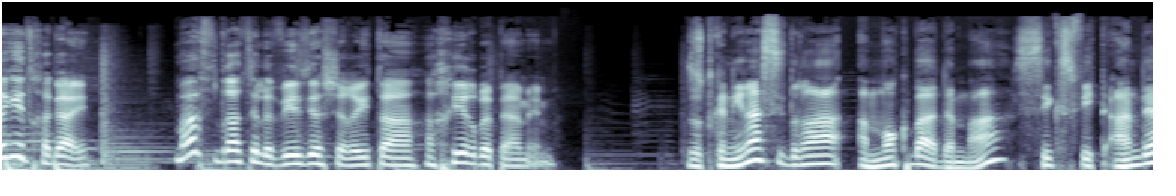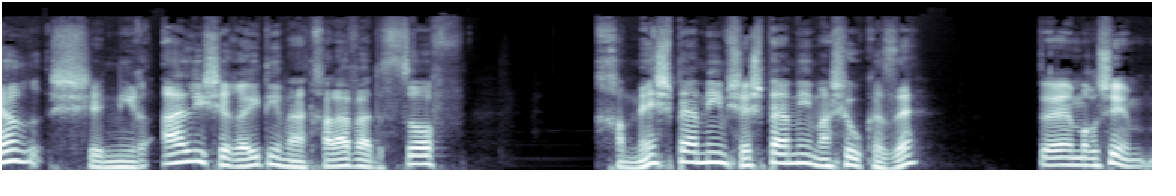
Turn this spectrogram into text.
תגיד, חגי, מה הסדרת טלוויזיה שראית הכי הרבה פעמים? זאת כנראה הסדרה עמוק באדמה, Six Feet Under, שנראה לי שראיתי מההתחלה ועד הסוף חמש פעמים, שש פעמים, משהו כזה. זה מרשים.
